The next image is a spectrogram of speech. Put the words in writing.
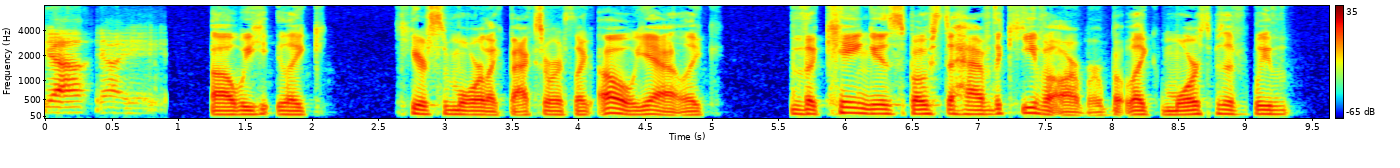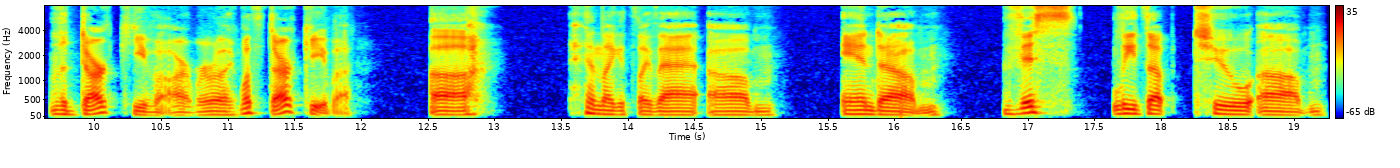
yeah, yeah, yeah. yeah. uh we like hear some more like backstory. It's like oh yeah like the king is supposed to have the kiva armor but like more specifically the dark kiva armor. We're like what's dark kiva? Uh and like it's like that. Um and um this leads up to um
